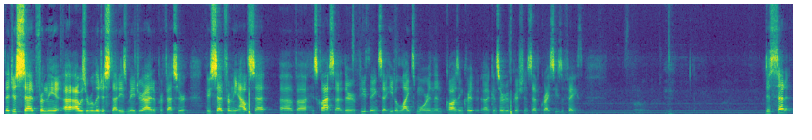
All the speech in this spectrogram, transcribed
that just said from the, uh, I was a religious studies major, I had a professor who said from the outset of uh, his class that there are a few things that he delights more in than causing uh, conservative Christians to have crises of faith. Just said it.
